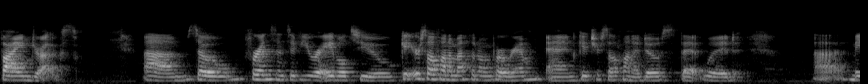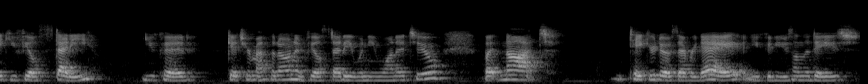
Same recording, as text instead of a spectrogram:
find drugs. Um, so for instance if you were able to get yourself on a methadone program and get yourself on a dose that would uh, make you feel steady you could get your methadone and feel steady when you wanted to, but not take your dose every day and you could use on the days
